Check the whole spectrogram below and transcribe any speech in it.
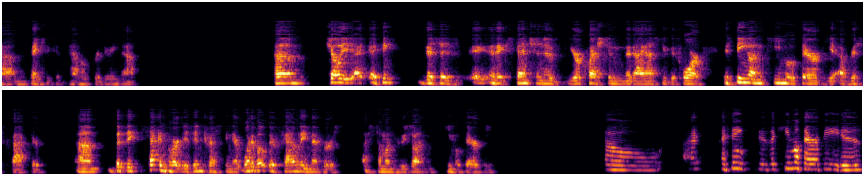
Um, thank you to the panel for doing that. Um, Shelley, I, I, think this is an extension of your question that I asked you before. Is being on chemotherapy a risk factor? Um, but the second part is interesting there. What about their family members of someone who's on chemotherapy? So I, I think the chemotherapy is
